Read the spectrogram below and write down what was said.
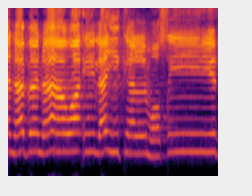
أنبنا وإليك المصير.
